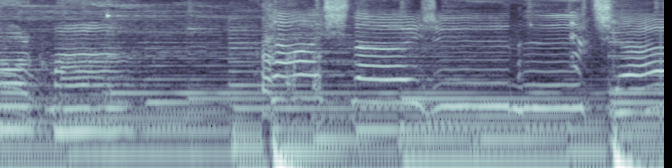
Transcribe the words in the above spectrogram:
korkma. Kaşlarını çatma.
